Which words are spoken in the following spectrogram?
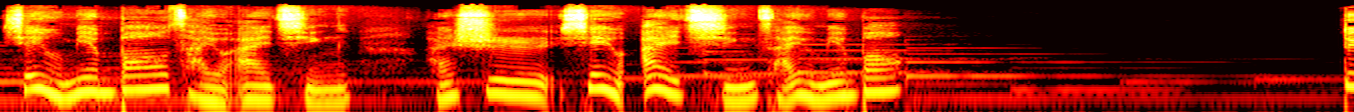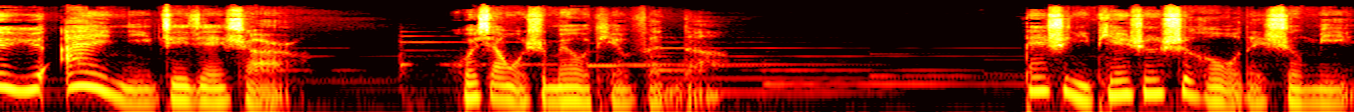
先有面包才有爱情，还是先有爱情才有面包？对于爱你这件事儿。我想我是没有天分的，但是你天生适合我的生命，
